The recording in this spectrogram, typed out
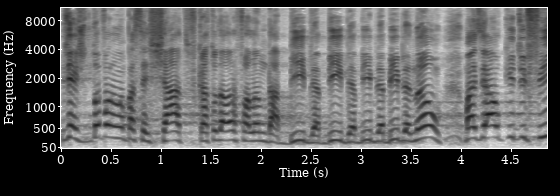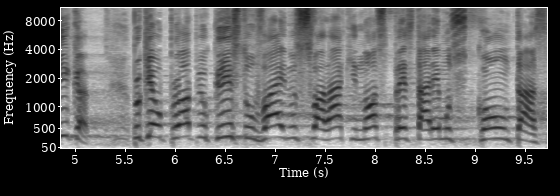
Gente, não estou falando para ser chato, ficar toda hora falando da Bíblia, Bíblia, Bíblia, Bíblia, não, mas é algo que edifica, porque o próprio Cristo vai nos falar que nós prestaremos contas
